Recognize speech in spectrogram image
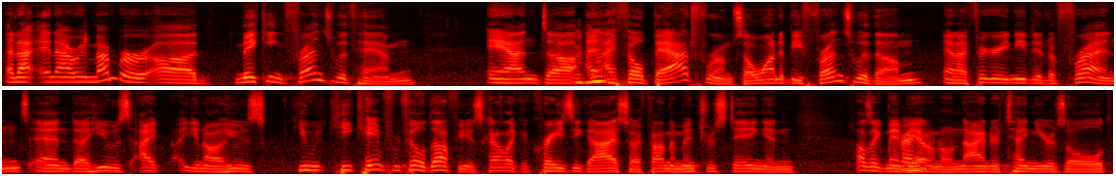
And I, and I remember uh, making friends with him. And uh, I, I felt bad for him, so I wanted to be friends with him. And I figured he needed a friend, and uh, he was, I, you know, he was, he he came from Philadelphia. He was kind of like a crazy guy, so I found him interesting. And I was like, maybe I don't know, nine or ten years old,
